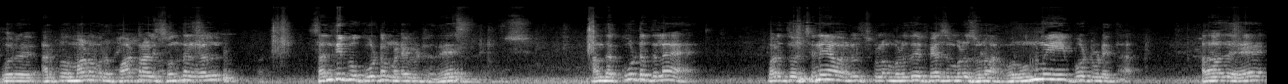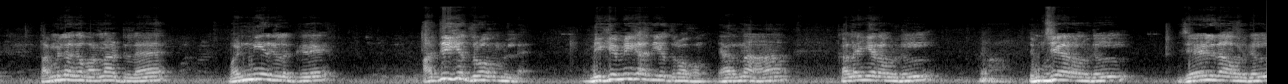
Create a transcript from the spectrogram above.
ஒரு அற்புதமான ஒரு பாட்டாளி சொந்தங்கள் சந்திப்பு கூட்டம் நடைபெற்றது. அந்த கூட்டத்தில் மருத்துவர் சின்னையா அவர்கள் சொல்லும் பொழுது பேசும் பொழுது சொன்னார் ஒரு உண்மையை போட்டு உடைத்தார். அதாவது தமிழக வரலாற்றில் வன்னியர்களுக்கு அதிக துரோகம் இல்லை. மிக மிக அதிக துரோகம். யாருன்னா கலைஞர் அவர்கள் எம்ஜிஆர் அவர்கள் ஜெயலலிதா அவர்கள்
